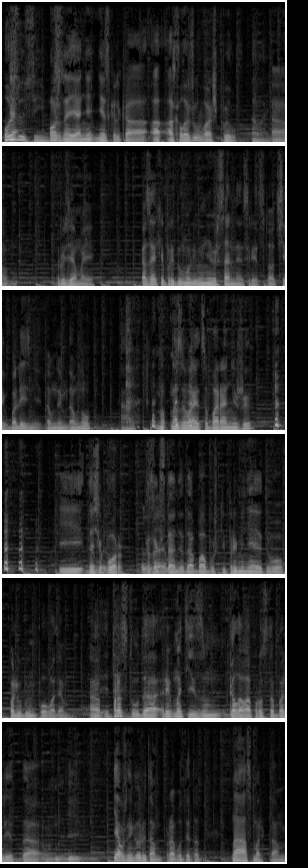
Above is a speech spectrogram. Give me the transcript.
пользуются им. Можно я не- несколько охлажу ваш пыл, Давай. а, друзья мои? Казахи придумали универсальное средство от всех болезней давным-давно. Ну, называется бараний жир. И до сих пор в Казахстане, да, бабушки применяют его по любым поводам. А, Это- Простуда, ревматизм, голова просто болит, да. И я уже не говорю там про вот этот насморк, там,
